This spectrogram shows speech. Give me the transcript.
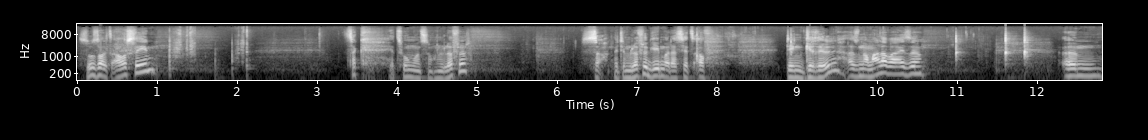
So soll es aussehen. Zack, jetzt holen wir uns noch einen Löffel. So, mit dem Löffel geben wir das jetzt auf den Grill. Also normalerweise ähm,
